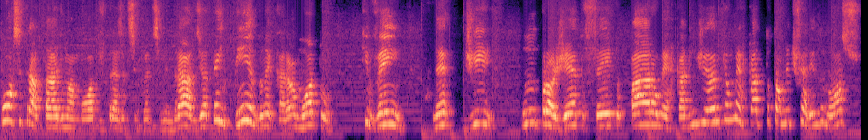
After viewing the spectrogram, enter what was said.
por se tratar de uma moto de 350 cilindradas, eu até entendo, né, cara, é uma moto que vem né, de um projeto feito para o mercado indiano, que é um mercado totalmente diferente do nosso.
